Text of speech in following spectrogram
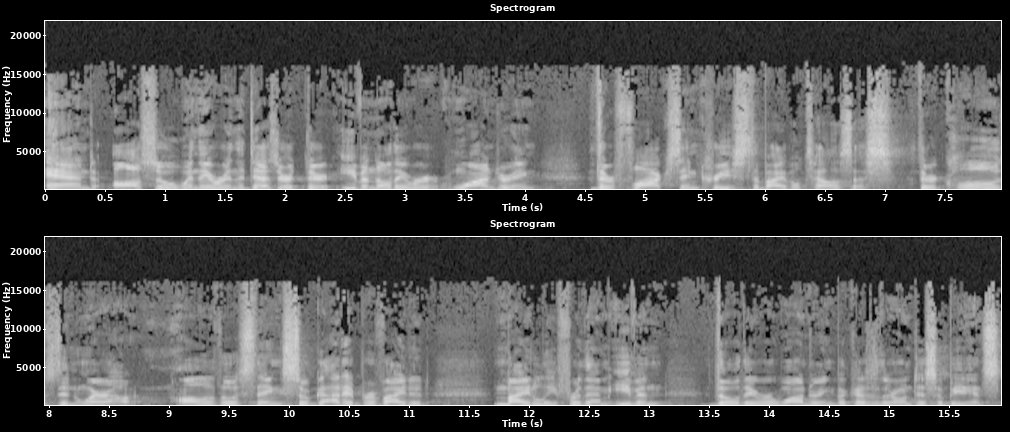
And also, when they were in the desert, even though they were wandering, their flocks increased, the Bible tells us. Their clothes didn't wear out. All of those things. So God had provided mightily for them, even though they were wandering because of their own disobedience.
